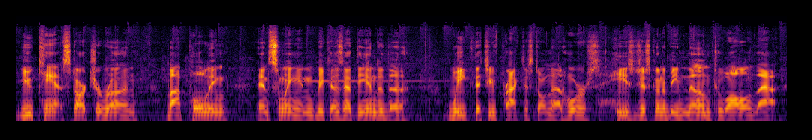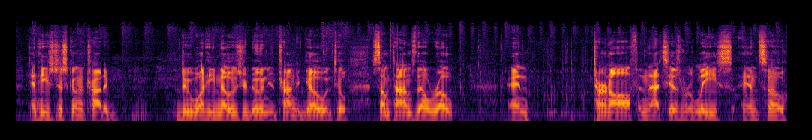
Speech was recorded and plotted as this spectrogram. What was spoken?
you can't start your run by pulling and swinging because at the end of the week that you've practiced on that horse, he's just going to be numb to all of that, and he's just going to try to do what he knows you're doing. You're trying to go until sometimes they'll rope and turn off, and that's his release. And so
